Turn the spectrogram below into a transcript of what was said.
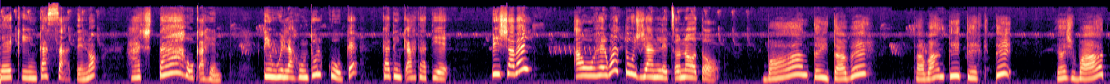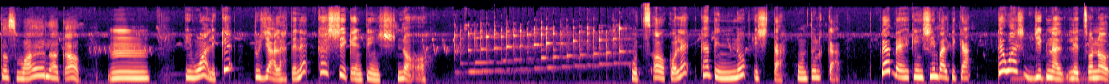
Lek inka zate, no? Hasta huka hen. Tin juntul kuke, katin kahtatie. Bixabel, hau herua tuz jan letzonoto. Bante itabe. Tabanti tekte. Yash batas vaela kap. Mmm, igual que tú ya las tenés casi que tinch, no. Kuts okole katin nup ista juntul kap. Te ves kin simbaltika. Te was jignal let's honor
